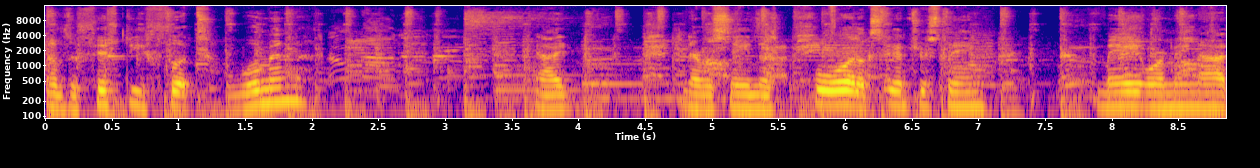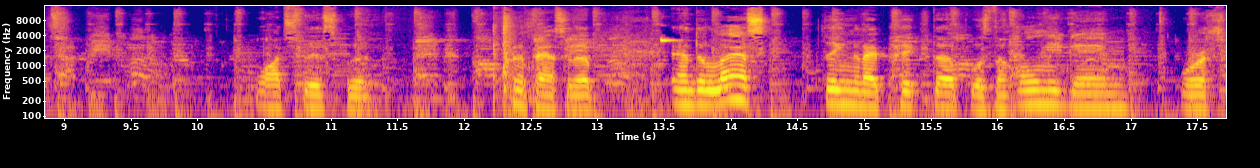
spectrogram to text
of the 50 Foot Woman. I never seen this before. It looks interesting. May or may not watch this, but I'm gonna pass it up. And the last thing that I picked up was the only game worth,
